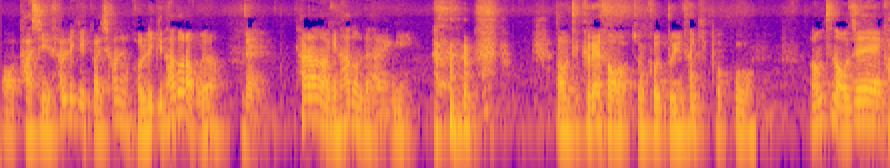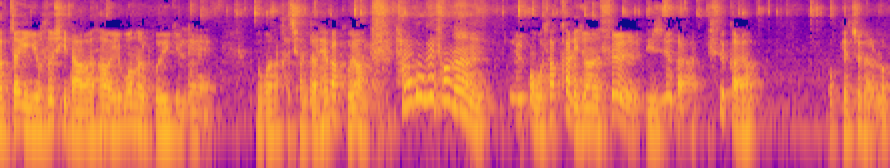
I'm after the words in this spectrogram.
어, 다시 살리기까지 시간이 좀 걸리긴 하더라고요. 네. 살아나긴 하던데 다행히. 아무튼 그래서 좀 그것도 인상 깊었고 아무튼 어제 갑자기 이 소식이 나와서 일본어를 보이길래 이거는 같이 전달해봤고요. 한국에서는 일본 오사카 region을 쓸 needs가 있을까요? 없겠죠 별로.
